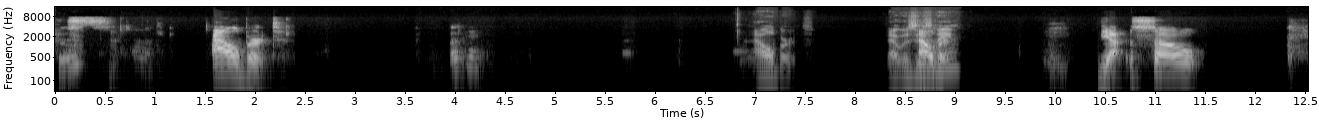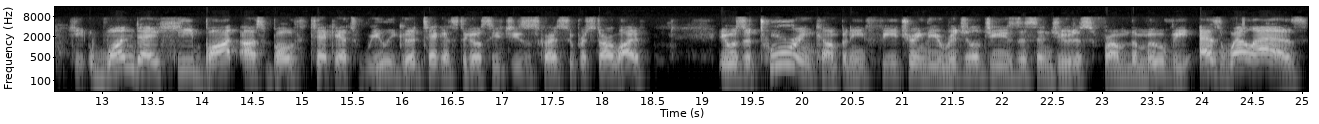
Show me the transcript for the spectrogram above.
Who? Albert. Okay. Albert. That was his Albert. name? Yeah. So he one day he bought us both tickets, really good tickets to go see Jesus Christ Superstar live. It was a touring company featuring the original Jesus and Judas from the movie, as well as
